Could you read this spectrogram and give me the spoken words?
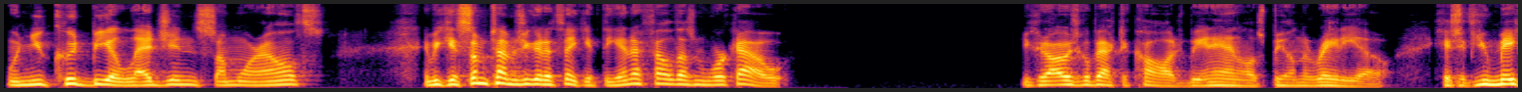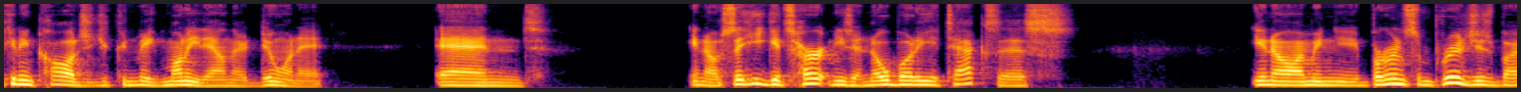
when you could be a legend somewhere else, and because sometimes you got to think if the NFL doesn't work out, you could always go back to college, be an analyst, be on the radio. Because if you make it in college, you can make money down there doing it. And you know, say he gets hurt and he's a nobody at Texas, you know, I mean, you burn some bridges by,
